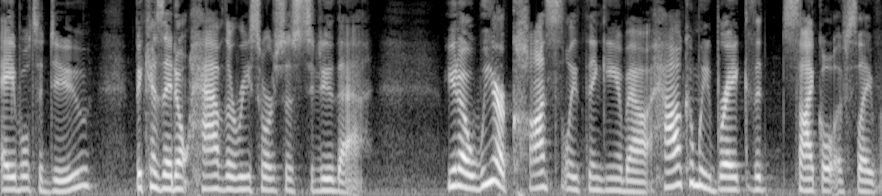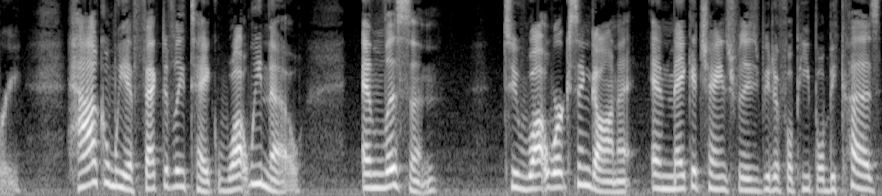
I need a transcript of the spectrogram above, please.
able to do because they don't have the resources to do that. You know, we are constantly thinking about how can we break the cycle of slavery? How can we effectively take what we know and listen to what works in Ghana and make a change for these beautiful people because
